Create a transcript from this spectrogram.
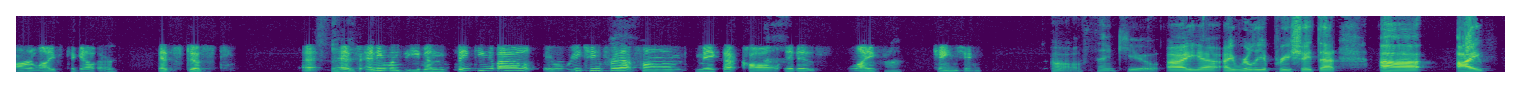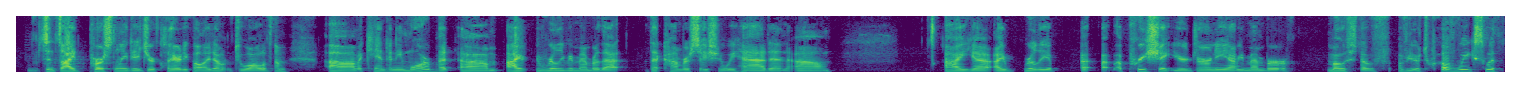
our life together. It's just, uh, if anyone's even thinking about reaching for that phone, make that call. It is life changing. Oh, thank you. I uh, I really appreciate that. Uh, I since I personally did your clarity call, I don't do all of them. Um, I can't anymore, but um, I really remember that that conversation we had, and um, I uh, I really uh, appreciate your journey. I remember most of of your 12 weeks with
